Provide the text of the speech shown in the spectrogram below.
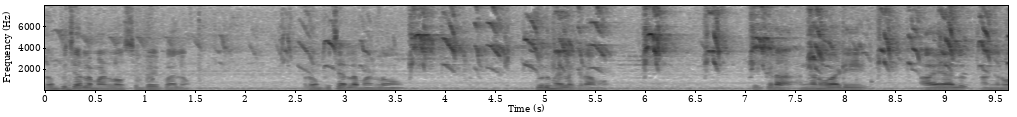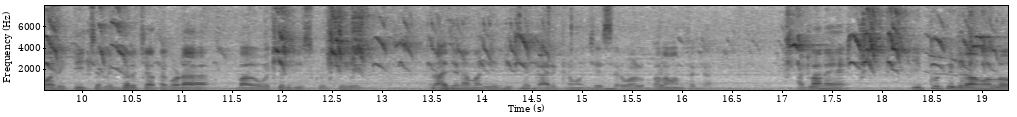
రొంపుచెర్ల మండలం సుబ్బయ్యపాలెం రొంపుచెర్ల మండలం కురుమెళ్ళ గ్రామం. ఇక్కడ అంగన్వాడీ ఆయాలు అంగన్వాడీ టీచర్లు ఇద్దరి చేత కూడా బాగా ఒత్తిడి తీసుకొచ్చి రాజీనామా చేయించే కార్యక్రమం చేశారు వాళ్ళు బలవంతంగా. అట్లానే ఇక్కుర్తి గ్రామంలో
